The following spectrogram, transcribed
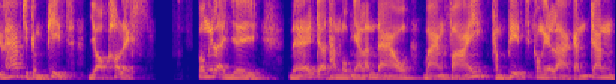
you have to compete your colleagues có nghĩa là gì? Để trở thành một nhà lãnh đạo, bạn phải compete, có nghĩa là cạnh tranh.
